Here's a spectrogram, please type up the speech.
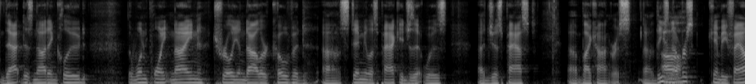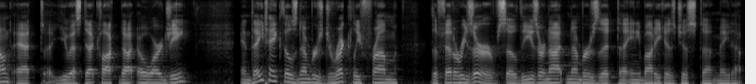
that does not include the $1.9 trillion COVID uh, stimulus package that was uh, just passed uh, by Congress. Uh, these oh. numbers can be found at uh, usdebtclock.org, and they take those numbers directly from the Federal Reserve. So these are not numbers that uh, anybody has just uh, made up.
